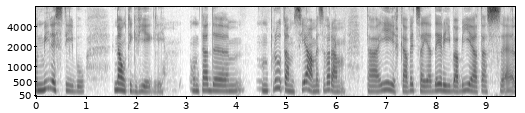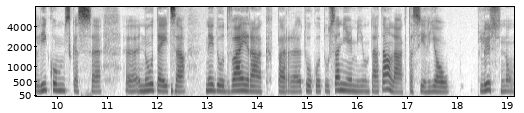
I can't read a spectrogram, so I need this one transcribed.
un mīlestību nav tik viegli. Un tad um, Un, protams, jā, mēs varam, tā ir, kā vecajā derībā bija tas uh, likums, kas noteica nedod vairāk par to, ko tu saņēmi un tā tālāk. Tas ir jau plus, nu,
